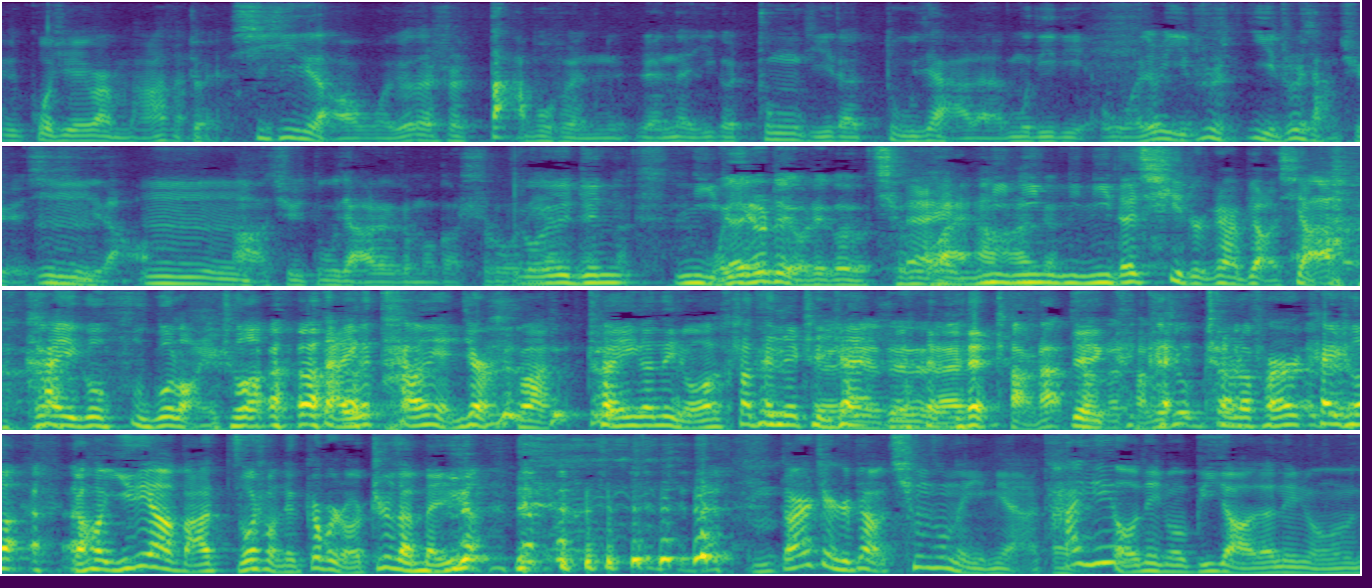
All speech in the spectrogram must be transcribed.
你过去有点麻烦。对，西西里岛我觉得是大部分人的一个终极的度假的目的地，我就一直一直想去西西里岛嗯，嗯啊，去度假的这么个十多我觉得天。我一直对有这个有情怀。你你你你的气质跟这儿比较像，开一个复古老爷车，戴一个太阳眼镜儿是吧？穿一个那种沙滩的衬衫，对对对对，敞着对，开敞着敞着胸敞着盆儿开车，然后一定要把左手那胳膊肘支在门上。当然，这是比较轻松的一面啊，它也有那种比较的那种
